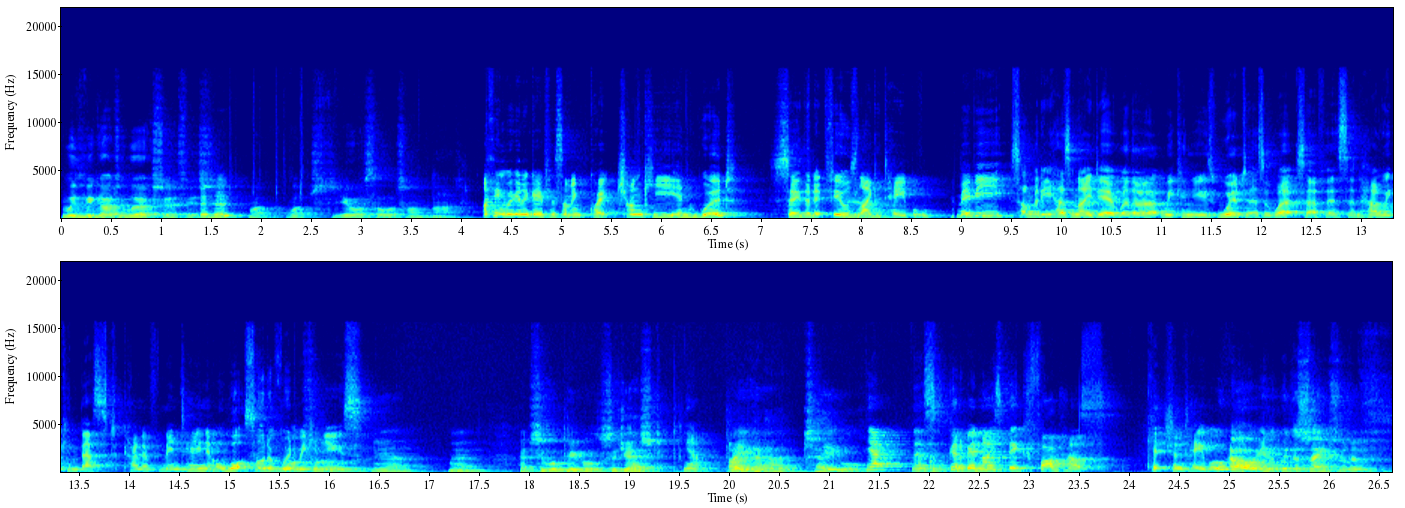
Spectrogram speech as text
with regard to work surface, Mm-hmm. what, what's your thoughts on that? I think we're going to go for something quite chunky in wood so that it feels Yeah. like a table. Maybe somebody has an idea whether we can use wood as a work surface and how we can best kind of maintain it or what sort of wood What we can use. Yeah, yeah. Let's see what people suggest. Yeah. Are you going to have a table? Yeah, there's going to be a nice big farmhouse kitchen table. Oh, in, with the same sort of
